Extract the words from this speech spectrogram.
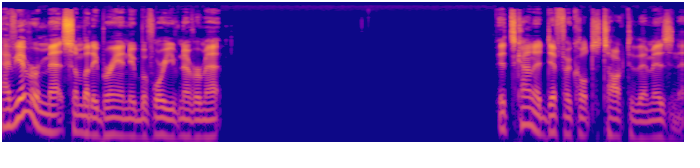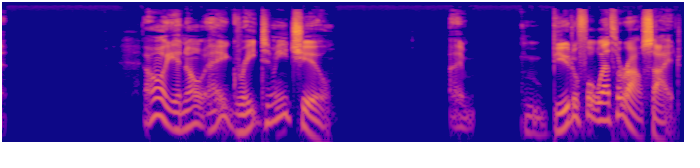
Have you ever met somebody brand new before you've never met? It's kind of difficult to talk to them, isn't it? Oh, you know, hey, great to meet you. I'm beautiful weather outside.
